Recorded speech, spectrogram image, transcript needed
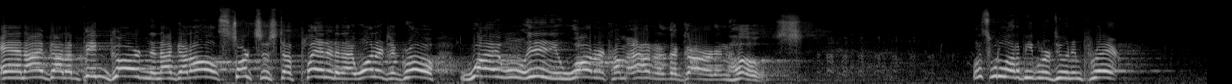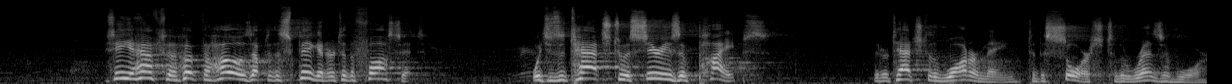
And I've got a big garden and I've got all sorts of stuff planted and I want it to grow. Why won't any water come out of the garden hose? Well, that's what a lot of people are doing in prayer. See, you have to hook the hose up to the spigot or to the faucet, which is attached to a series of pipes that are attached to the water main, to the source, to the reservoir.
